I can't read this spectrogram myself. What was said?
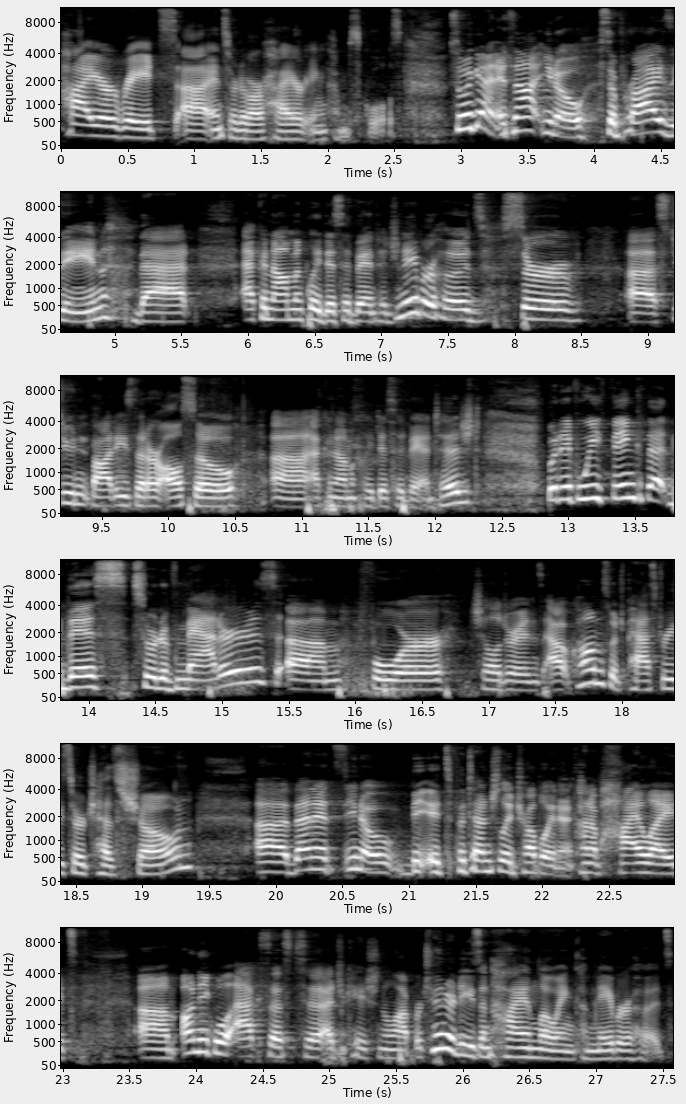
higher rates uh, in sort of our higher income schools. So again, it's not you know surprising that economically disadvantaged neighborhoods serve uh, student bodies that are also uh, economically disadvantaged. But if we think that this sort of matters um, for children's outcomes, which past research has shown, uh, then it's you know it's potentially troubling. It kind of highlights um, unequal access to educational opportunities in high and low income neighborhoods.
